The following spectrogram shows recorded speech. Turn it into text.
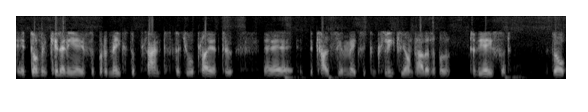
it doesn't kill any aphid, but it makes the plant that you apply it to, uh, the calcium makes it completely unpalatable to the aphid. So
